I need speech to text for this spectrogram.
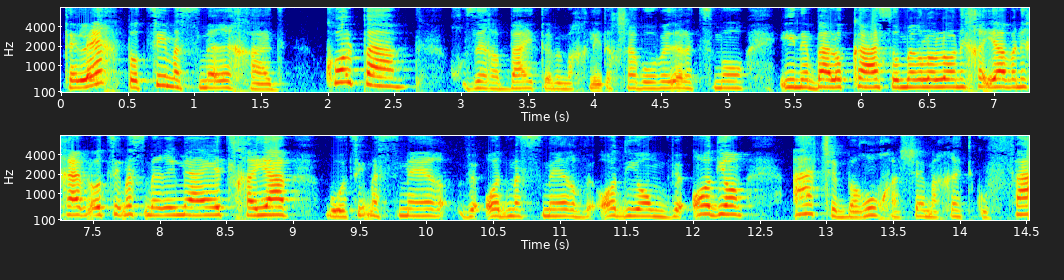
תלך, תוציא מסמר אחד. כל פעם. חוזר הביתה ומחליט, עכשיו הוא עובד על עצמו, הנה בא לו כעס, אומר לו, לא, אני חייב, אני חייב להוציא מסמרים מהעץ, חייב. והוא הוציא מסמר ועוד מסמר ועוד יום ועוד יום, עד שברוך השם, אחרי תקופה,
